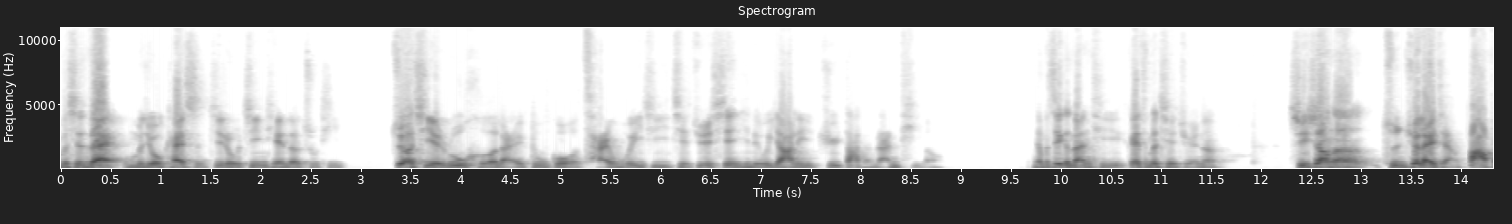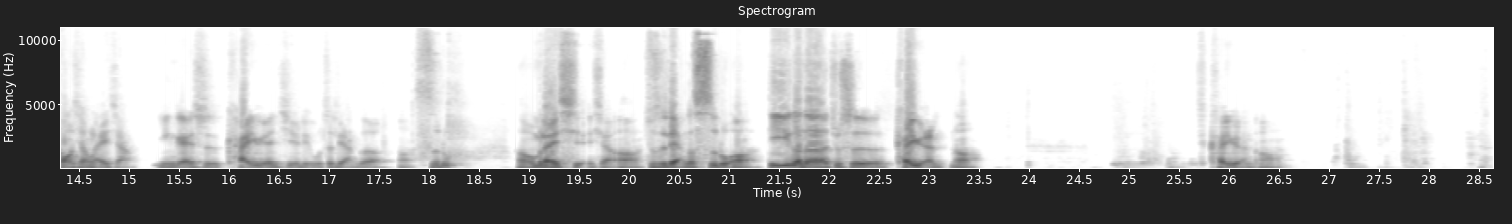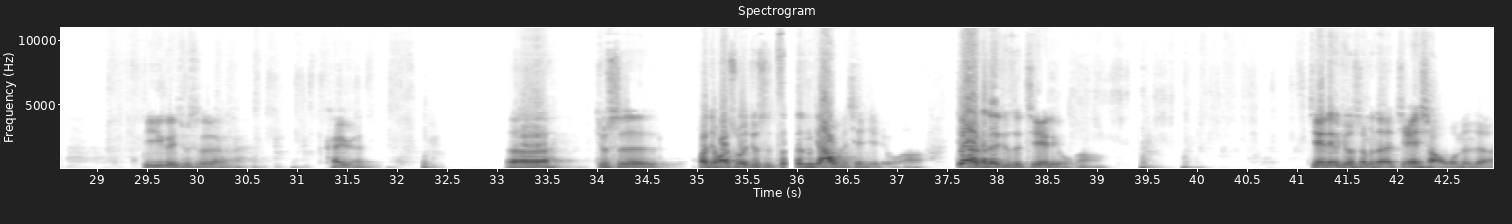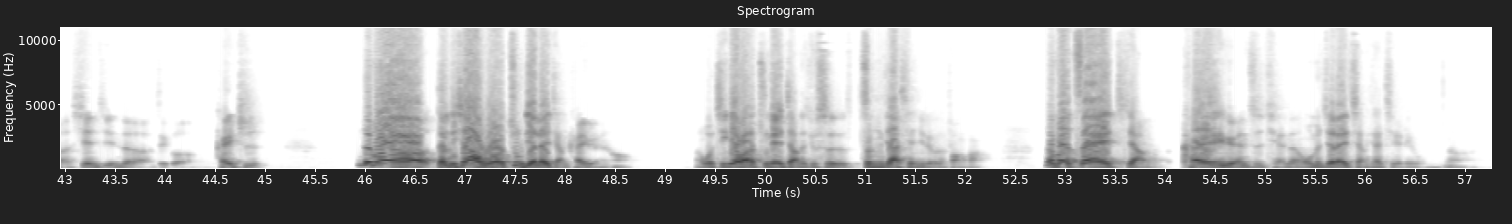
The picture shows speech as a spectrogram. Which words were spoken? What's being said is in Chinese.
那么现在我们就开始进入今天的主题：中小企业如何来度过财务危机，解决现金流压力巨大的难题啊？那么这个难题该怎么解决呢？实际上呢，准确来讲，大方向来讲，应该是开源节流这两个啊思路啊，我们来写一下啊，就是两个思路啊。第一个呢，就是开源啊，开源啊。第一个就是开源，呃，就是换句话说，就是增加我们现金流啊。第二个呢，就是节流啊。节流就是什么呢？减少我们的现金的这个开支。那么等一下，我重点来讲开源啊。我今天晚上重点讲的就是增加现金流的方法。那么在讲开源之前呢，我们先来讲一下节流啊。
